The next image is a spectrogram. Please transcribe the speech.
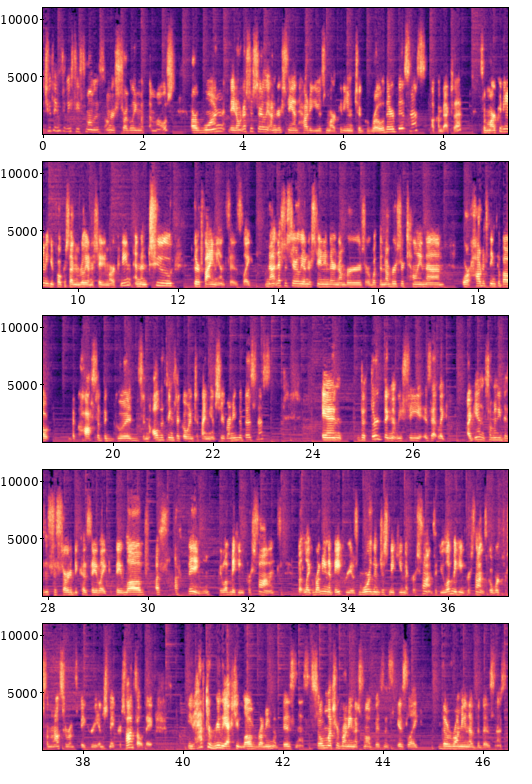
the two things that we see small business owners struggling with the most are one, they don't necessarily understand how to use marketing to grow their business. I'll come back to that. So, marketing, you can focus on really understanding marketing. And then two, their finances, like not necessarily understanding their numbers or what the numbers are telling them or how to think about the cost of the goods and all the things that go into financially running the business. And the third thing that we see is that like again so many businesses started because they like they love a, a thing. They love making croissants but like running a bakery is more than just making the croissants. If you love making croissants go work for someone else who runs a bakery and just make croissants all day. You have to really actually love running a business. So much of running a small business is like the running of the business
